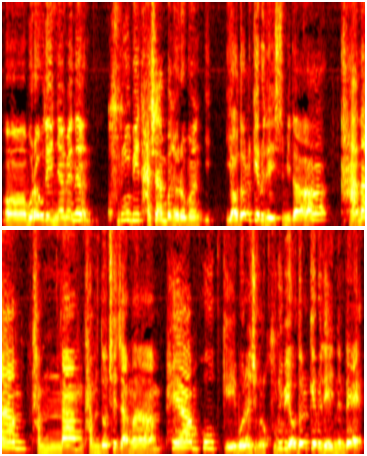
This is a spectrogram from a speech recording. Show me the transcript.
어, 뭐라고 돼 있냐면은 그룹이 다시 한번 여러분 8개로 되어 있습니다. 간암, 담낭, 담도 췌장암, 폐암, 호흡기 뭐 이런 식으로 그룹이 8개로 되어 있는데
